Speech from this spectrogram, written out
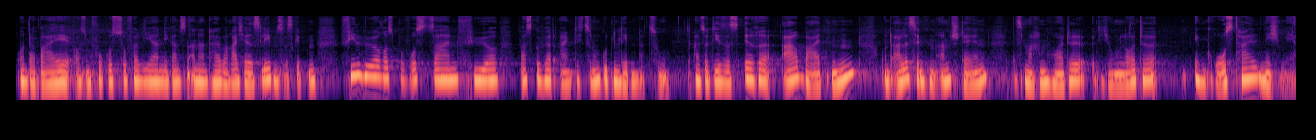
und dabei aus dem Fokus zu verlieren, die ganzen anderen Teilbereiche des Lebens. Es gibt ein viel höheres Bewusstsein für, was gehört eigentlich zu einem guten Leben dazu. Also dieses irre Arbeiten und alles hinten anstellen, das machen heute die jungen Leute im Großteil nicht mehr.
